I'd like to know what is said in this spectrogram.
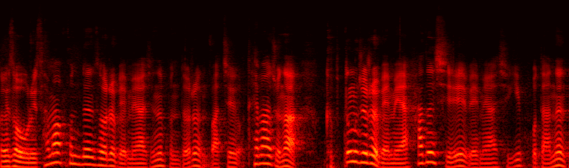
그래서 우리 사막 콘덴서를 매매하시는 분들은 마치 테마주나 급등주를 매매하듯이 매매하시기보다는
